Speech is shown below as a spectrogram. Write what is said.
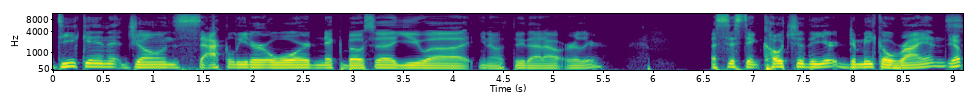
Deacon Jones Sack Leader Award. Nick Bosa, you uh, you know, threw that out earlier. Assistant Coach of the Year: DeMeco Ryan's. Yep.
